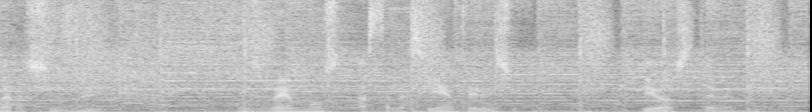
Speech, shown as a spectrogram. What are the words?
para sus vidas. Nos vemos hasta la siguiente edición. Dios te bendiga.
